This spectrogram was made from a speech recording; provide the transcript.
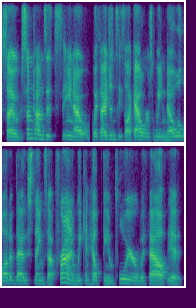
So sometimes it's, you know, with agencies like ours, we know a lot of those things up front and we can help the employer without it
